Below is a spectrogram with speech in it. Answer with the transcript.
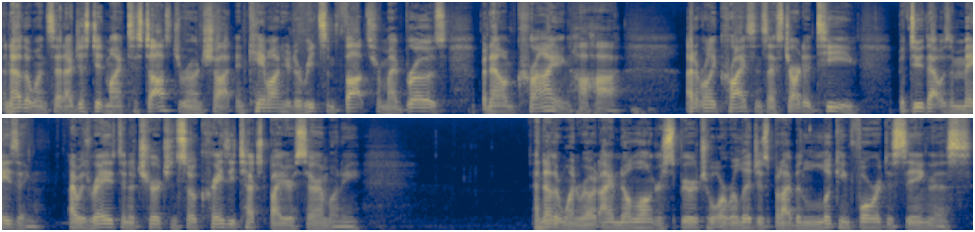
Another one said, I just did my testosterone shot and came on here to read some thoughts from my bros, but now I'm crying, haha. I don't really cry since I started T, but dude, that was amazing. I was raised in a church and so crazy touched by your ceremony. Another one wrote, I am no longer spiritual or religious, but I've been looking forward to seeing this.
